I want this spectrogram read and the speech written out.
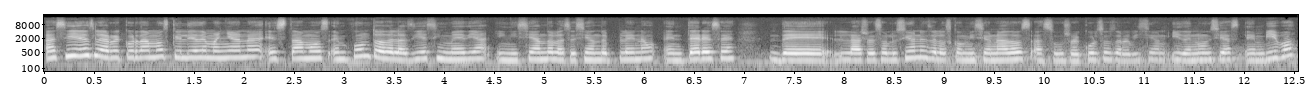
Así es, le recordamos que el día de mañana estamos en punto de las diez y media iniciando la sesión de pleno. Entérese de las resoluciones de los comisionados a sus recursos de revisión y denuncias en vivo.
